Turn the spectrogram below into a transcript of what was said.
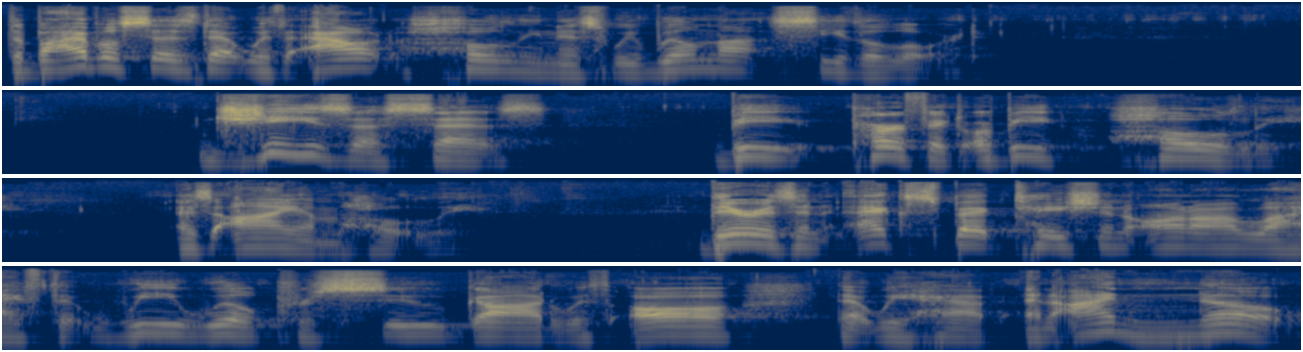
The Bible says that without holiness, we will not see the Lord. Jesus says, Be perfect or be holy as I am holy. There is an expectation on our life that we will pursue God with all that we have. And I know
